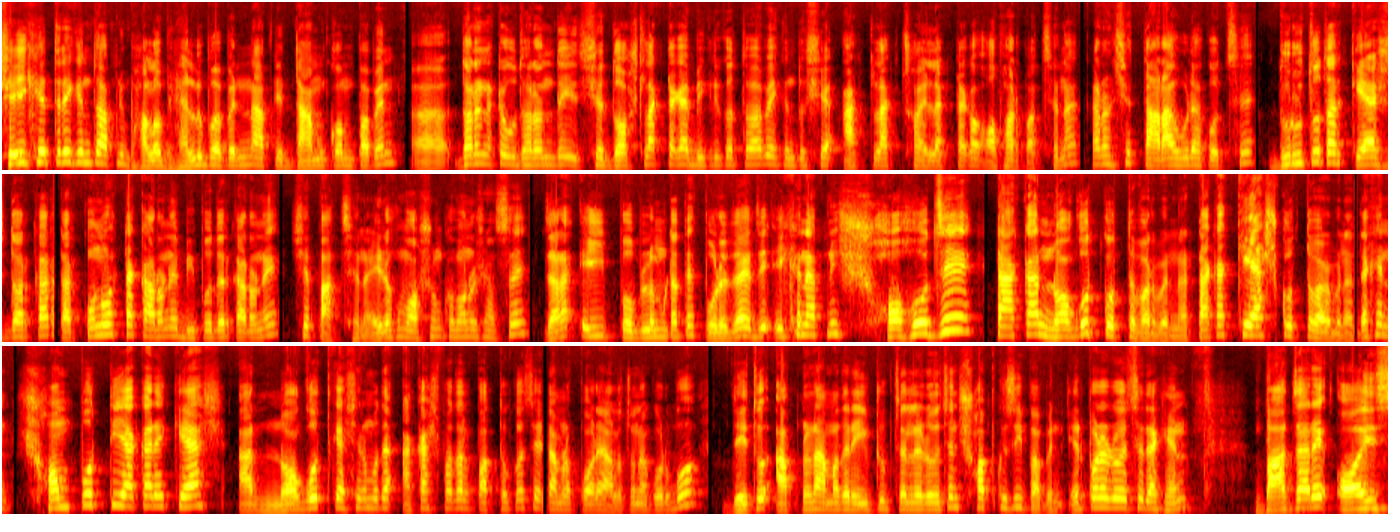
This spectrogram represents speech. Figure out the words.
সেই ক্ষেত্রে কিন্তু আপনি ভালো ভ্যালু পাবেন না, আপনি দাম কম পাবেন। ধরেন একটা উদাহরণ দিই, সে দশ লাখ টাকা বিক্রি করতে পারবে, কিন্তু সে আট লাখ, ছয় লাখ টাকা অফার পাচ্ছে না, কারণ সে তাড়াহুড়া করছে। দ্রুত তার ক্যাশ দরকার, তার কোনো একটা কারণে, বিপদের কারণে সে পাচ্ছে না। এরকম অসংখ্য মানুষ আছে যারা এই প্রবলেমটাতে পড়ে যায় যে এখানে আপনি সহজে টাকা নগদ করতে পারবেন না, টাকা ক্যাশ করতে পারবেন না। দেখেন, সম্পত্তি আকারে ক্যাশ আর নগদ ক্যাশের মধ্যে আকাশ পাতাল পার্থক্য আছে, এটা আমরা পরে আলোচনা করব। যেহেতু আপনারা আমাদের ইউটিউব চ্যানেলে রয়েছেন সব কিছুই পাবেন। এরপরে রয়েছে, দেখেন, বাজারে অস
